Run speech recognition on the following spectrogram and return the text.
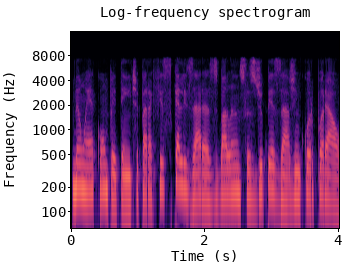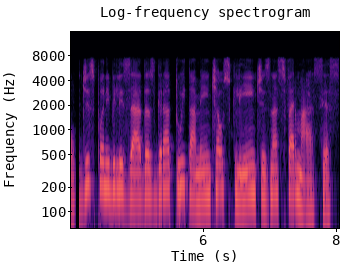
não é competente para fiscalizar as balanças de pesagem corporal disponibilizadas gratuitamente aos clientes nas farmácias.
